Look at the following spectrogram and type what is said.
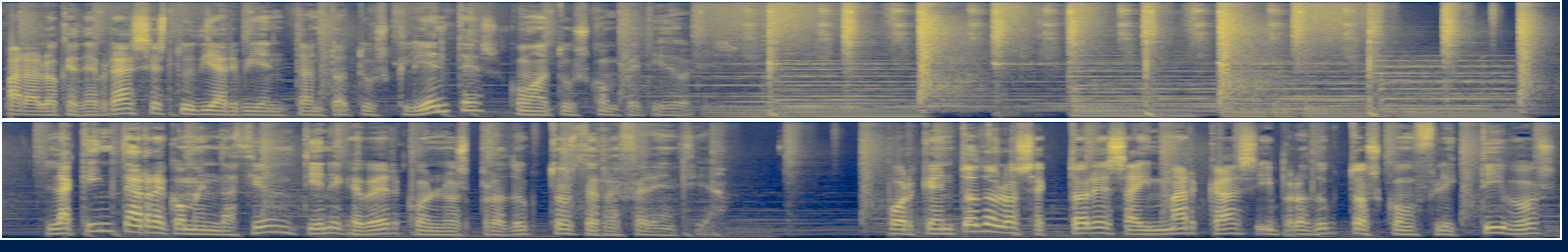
para lo que deberás estudiar bien tanto a tus clientes como a tus competidores. La quinta recomendación tiene que ver con los productos de referencia. Porque en todos los sectores hay marcas y productos conflictivos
